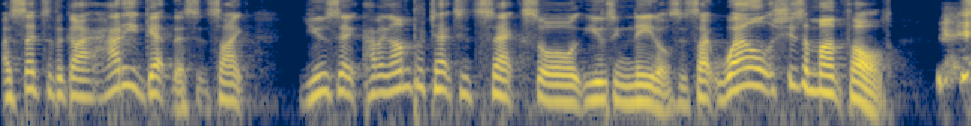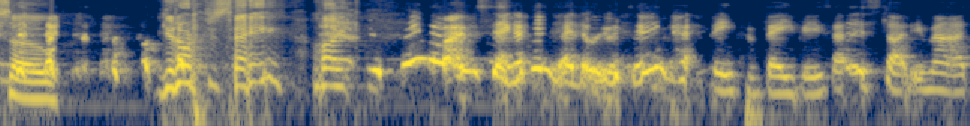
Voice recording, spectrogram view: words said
I said to the guy, "How do you get this?" It's like using having unprotected sex or using needles. It's like, well, she's a month old, so you know what I'm saying? Like, what I'm saying. I didn't know that we were doing hep B for babies. That is slightly mad.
